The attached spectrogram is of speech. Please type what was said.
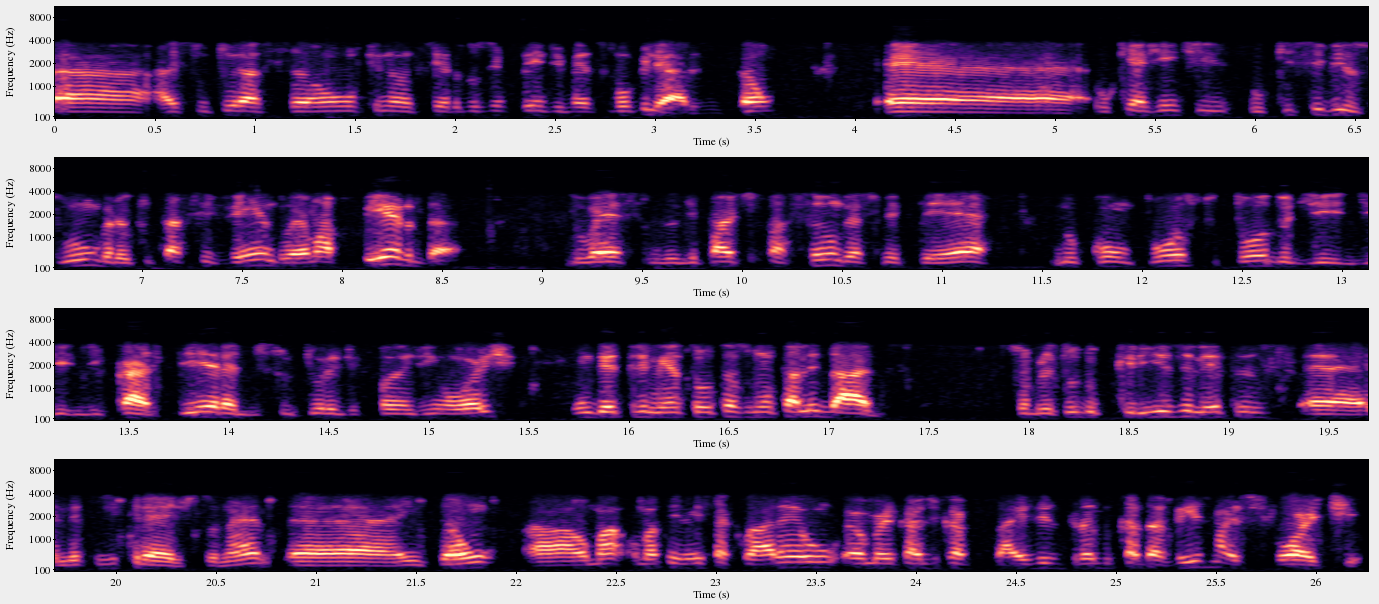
a, a, estruturação financeira dos empreendimentos imobiliários. Então, é, o que a gente, o que se vislumbra, o que está se vendo é uma perda do S, de participação do SBPE no composto todo de, de, de, carteira, de estrutura de funding hoje, em detrimento de outras modalidades, sobretudo crise e letras, é, letras de crédito. Né? É, então, uma, uma tendência clara é o, é o mercado de capitais entrando cada vez mais forte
